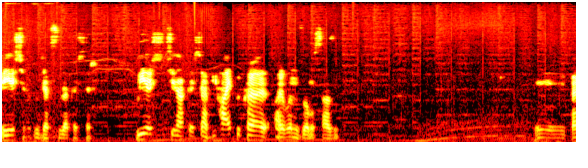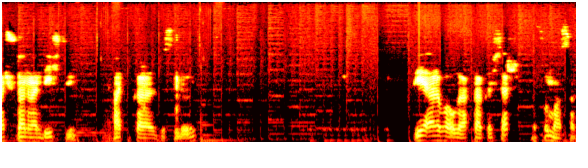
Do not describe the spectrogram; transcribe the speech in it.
Ve yarış yapacaksınız arkadaşlar. Bu yarış için arkadaşlar bir hypercar arabanız olması lazım. E, ben şuradan hemen değiştireyim. Hypercar aracısını diyorum. Diğer araba olarak da arkadaşlar mu alsam?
